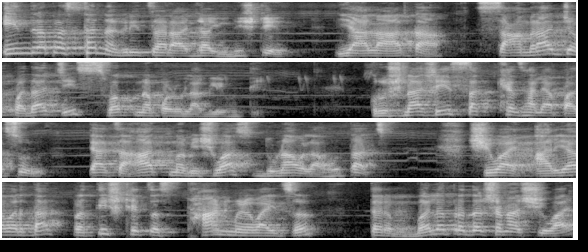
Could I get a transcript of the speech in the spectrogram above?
इंद्रप्रस्थ नगरीचा राजा युधिष्ठिर याला आता साम्राज्य पदाची स्वप्न पडू लागली होती. कृष्णाशी सख्य झाल्यापासून त्याचा आत्मविश्वास दुणावला होताच. शिवाय आर्यावर्तात प्रतिष्ठेचं स्थान मिळवायचं तर बलप्रदर्शनाशिवाय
